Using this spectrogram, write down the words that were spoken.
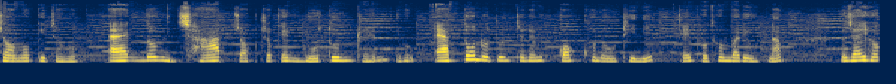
চমকই চমক, একদম ঝাঁট চকচকে নতুন ট্রেন এবং এত নতুন ট্রেন আমি কখনো উঠিনি, এই প্রথমবারই উঠলাম। তো যাই হোক,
